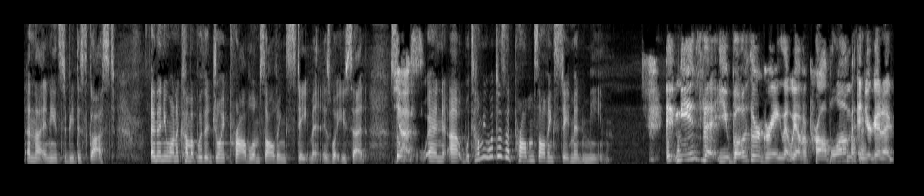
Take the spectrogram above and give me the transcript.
and that it needs to be discussed and then you want to come up with a joint problem solving statement is what you said so Yes. and uh, well, tell me what does a problem solving statement mean It means that you both are agreeing that we have a problem Okay. and you're going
